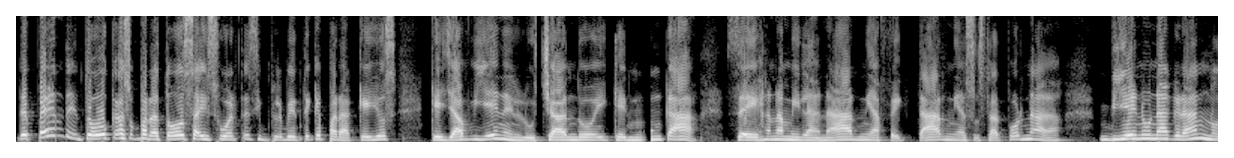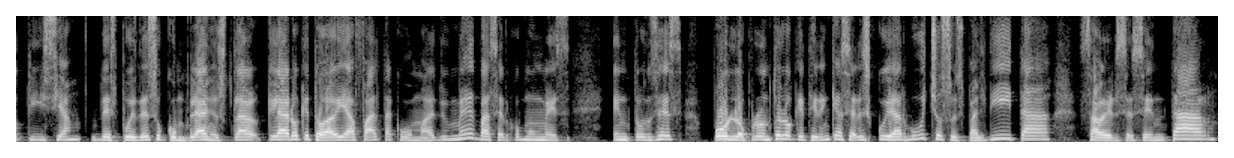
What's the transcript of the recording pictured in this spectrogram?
Depende, en todo caso, para todos hay suerte, simplemente que para aquellos que ya vienen luchando y que nunca se dejan amilanar, ni afectar, ni asustar por nada, viene una gran noticia después de su cumpleaños. Claro, claro que todavía falta como más de un mes, va a ser como un mes. Entonces, por lo pronto lo que tienen que hacer es cuidar mucho su espaldita, saberse sentar,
